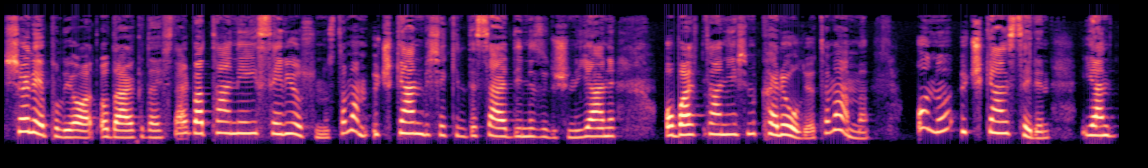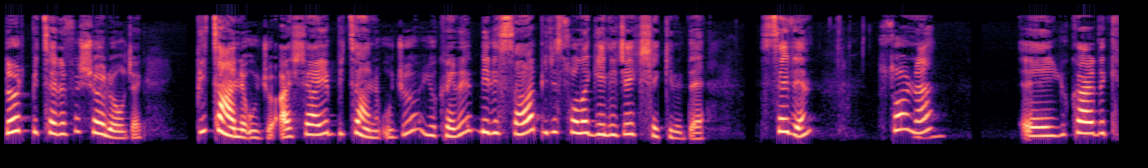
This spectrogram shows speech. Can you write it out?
şöyle yapılıyor o da arkadaşlar. Battaniyeyi seriyorsunuz tamam mı? Üçgen bir şekilde serdiğinizi düşünün. Yani o battaniye şimdi kare oluyor tamam mı? Onu üçgen serin. Yani dört bir tarafı şöyle olacak. Bir tane ucu aşağıya bir tane ucu yukarı biri sağa biri sola gelecek şekilde serin. Sonra e, yukarıdaki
